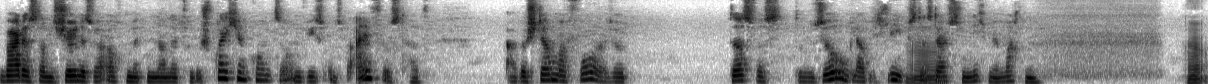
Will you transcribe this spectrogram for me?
war das dann schön, dass wir auch miteinander drüber sprechen konnten und wie es uns beeinflusst hat. Aber stell mal vor, so das, was du so unglaublich liebst, das Mhm. darfst du nicht mehr machen. Ja.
